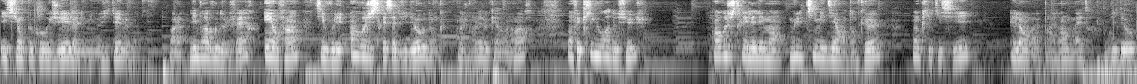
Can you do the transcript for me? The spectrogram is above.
Ici, on peut corriger la luminosité, mais bon, voilà, libre à vous de le faire. Et enfin, si vous voulez enregistrer cette vidéo, donc moi je enlever le cadre noir, on fait clic droit dessus, enregistrer l'élément multimédia en tant que, on clique ici, et là on va par exemple mettre vidéo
